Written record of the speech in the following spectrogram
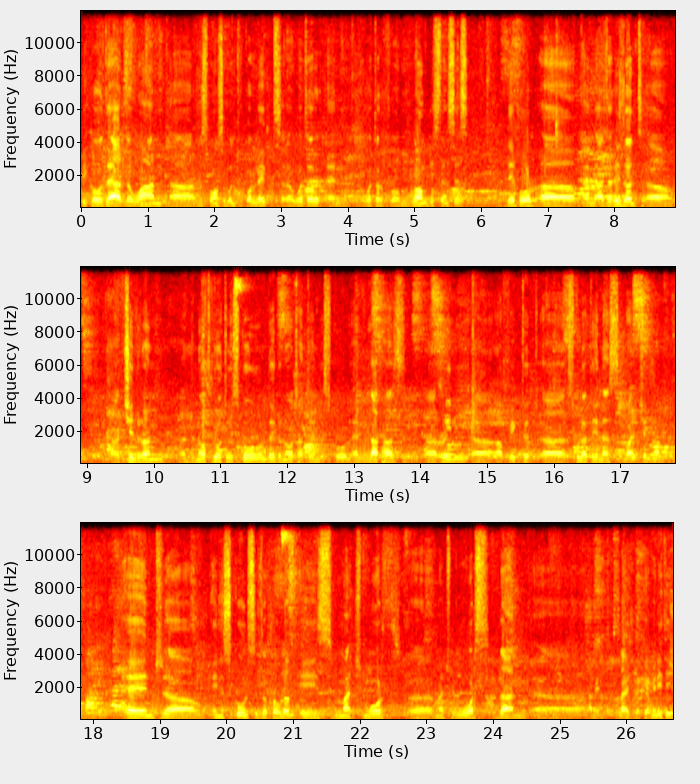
because they are the one uh, responsible to collect water and water from long distances. Therefore, and as a result, children uh, do not go to school, they do not attend school, and that has uh, really uh, affected uh, school attendance by children. And uh, in schools, the problem is much more, uh, much worse than, uh, I mean, like the community.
